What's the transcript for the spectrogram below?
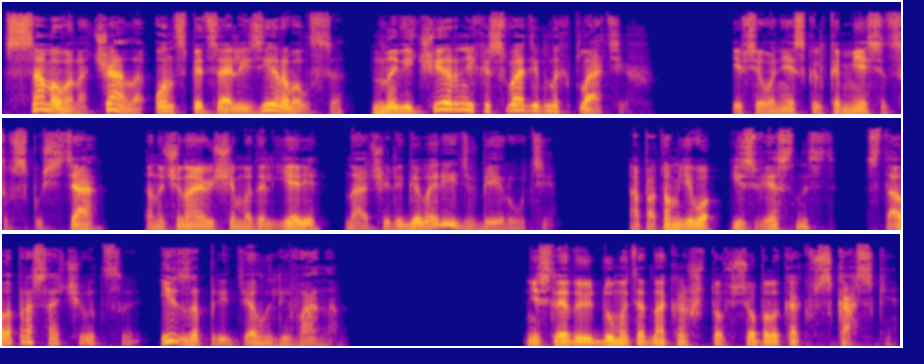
С самого начала он специализировался на вечерних и свадебных платьях. И всего несколько месяцев спустя о начинающем модельере начали говорить в Бейруте. А потом его известность стала просачиваться и за пределы Ливана. Не следует думать, однако, что все было как в сказке.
